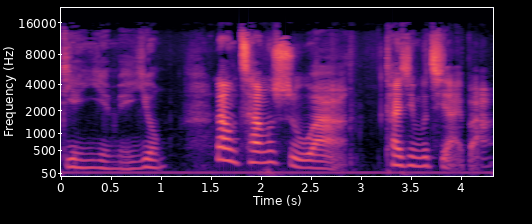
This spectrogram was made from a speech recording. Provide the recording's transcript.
点也没用，让仓鼠啊开心不起来吧？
